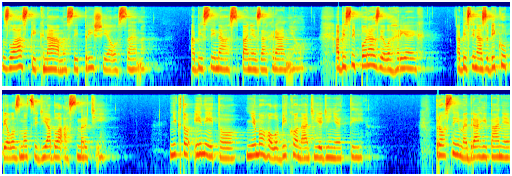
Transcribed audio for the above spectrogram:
Z lásky k nám si prišiel sem, aby si nás, Pane, zachránil, aby si porazil hriech, aby si nás vykúpil z moci diabla a smrti. Nikto iný to nemohol vykonať jedine Ty. Prosíme, drahý Pane,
